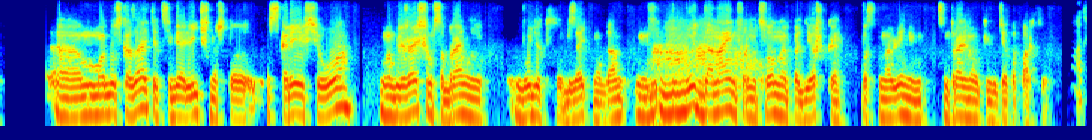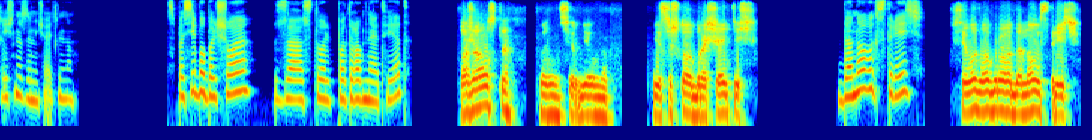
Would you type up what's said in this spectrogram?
Э, могу сказать от себя лично, что, скорее всего, на ближайшем собрании будет обязательно дан, будет дана информационная поддержка постановлением Центрального комитета партии. Отлично, замечательно. Спасибо большое за столь подробный ответ. Пожалуйста, Валентина Сергеевна. Если что, обращайтесь. До новых встреч. Всего доброго, до новых встреч.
